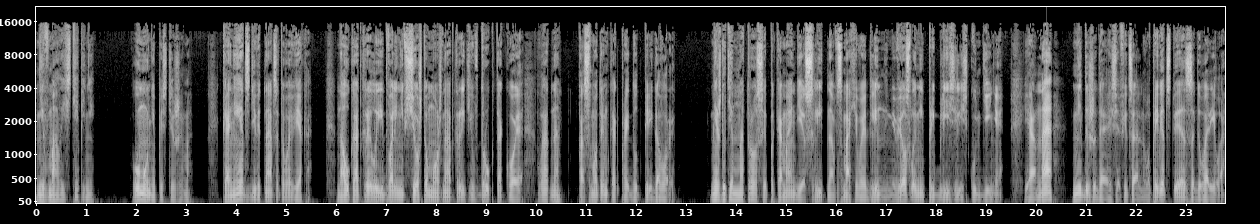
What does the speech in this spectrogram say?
Не в малой степени. Уму непостижимо. Конец XIX века. Наука открыла едва ли не все, что можно открыть, и вдруг такое. Ладно, посмотрим, как пройдут переговоры. Между тем матросы по команде, слитно взмахивая длинными веслами, приблизились к Ундине. И она, не дожидаясь официального приветствия, заговорила.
